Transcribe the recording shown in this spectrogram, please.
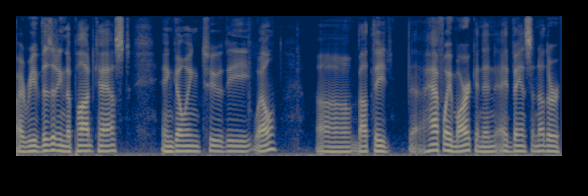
by revisiting the podcast and going to the, well, uh, about the uh, halfway mark and then advance another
